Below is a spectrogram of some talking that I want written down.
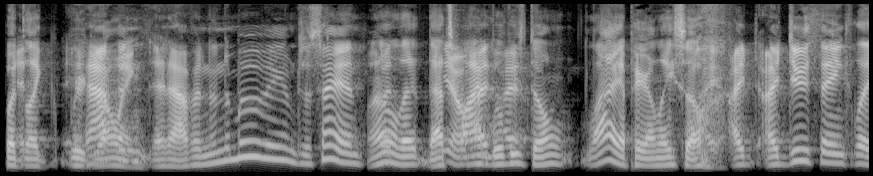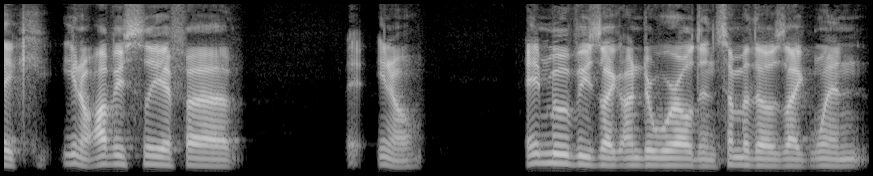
but It- like regrowing. happened, it happened in the movie. I'm just saying. Well, But, that, that's know, why I- movies I- don't lie, apparently. So I, I I do think like you know obviously if uh eh, you know in movies like Underworld and some of those like when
